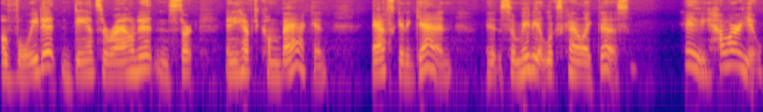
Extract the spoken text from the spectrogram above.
avoid it and dance around it and start and you have to come back and ask it again. Eh, so maybe it looks kind of like this. Hey, how are you?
